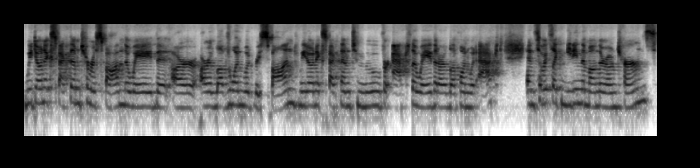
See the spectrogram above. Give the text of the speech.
we don't expect them to respond the way that our, our loved one would respond. We don't expect them to move or act the way that our loved one would act. And so it's like meeting them on their own terms.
